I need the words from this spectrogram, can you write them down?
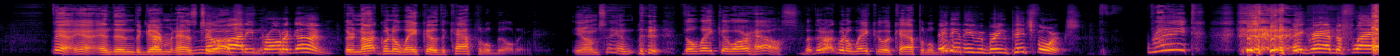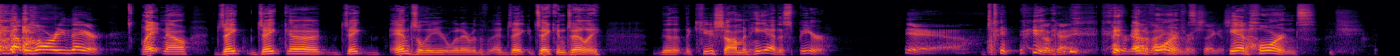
Yeah, yeah. And then the government has two Nobody brought a gun. they're not going to Waco the Capitol building. You know what I'm saying? They'll Waco our house, but they're not going to Waco a Capitol building. They building. didn't even bring pitchforks. right? They grabbed a flag that was already there. Wait now, Jake, Jake, uh, Jake Angeli or whatever, the, uh, Jake, Jake and Jelly, the the Q shaman, he had a spear. Yeah. Okay. I forgot and about horns. for a second. He had horns.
